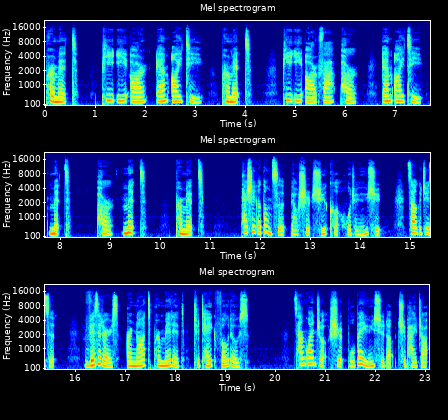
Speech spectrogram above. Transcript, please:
permit，p-e-r-m-i-t，permit，p-e-r 发 per，m-i-t，mit，permit，permit，它是一个动词，表示许可或者允许。造个句子。 Visitors are not permitted to take photos。参观者是不被允许的去拍照，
